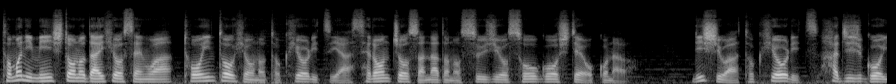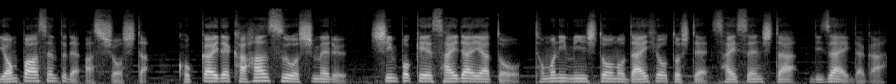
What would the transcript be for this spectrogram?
共に民主党の代表選は党員投票の得票率や世論調査などの数字を総合して行う。李氏は得票率85.4%で圧勝した。国会で過半数を占める進歩系最大野党共に民主党の代表として再選した李在だが、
